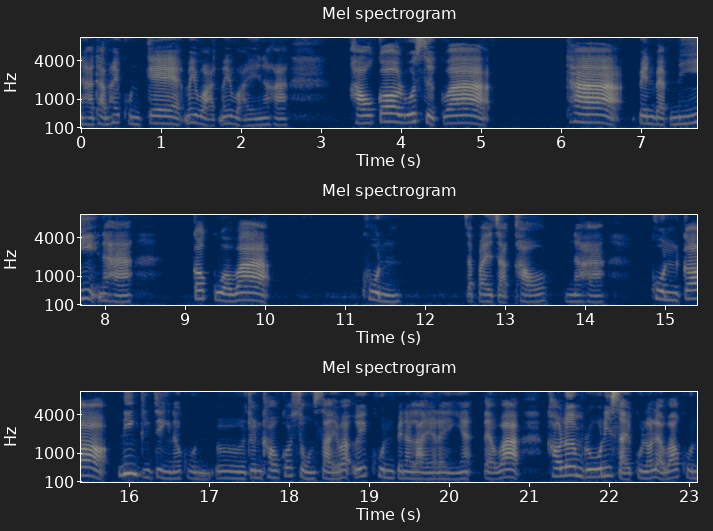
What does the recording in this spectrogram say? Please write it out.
นะคะทำให้คุณแก้ไม่หวาดไม่ไหวนะคะเขาก็รู้สึกว่าถ้าเป็นแบบนี้นะคะก็กลัวว่าคุณจะไปจากเขานะคะ คุณก็นิ่งจริง ๆ นะคุณเออจนเขาก็สงสัยว่า เอ้ยคุณเป็นอะไรอะไรอย่างเงี้ยแต่ว่าเขาเริ่มรู้นิสัยคุณแล้วแหละว่าคุณ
